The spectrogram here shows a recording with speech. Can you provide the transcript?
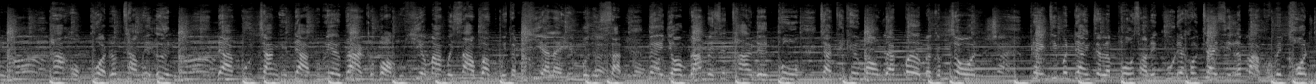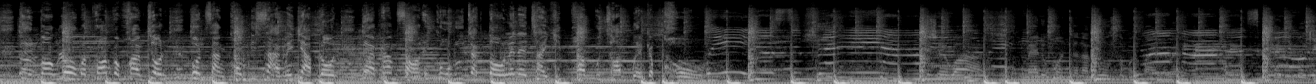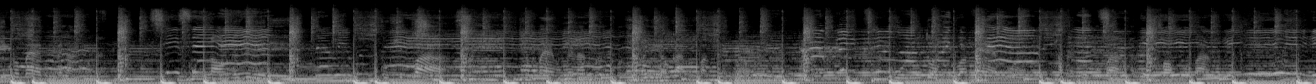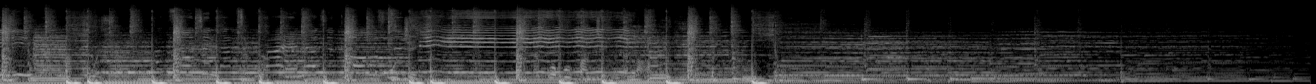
ห้าหกขวดเริ่มทำให้อื่นด่ากูจังเห็นด่ากูเรียราดก็บอกกูเฮี้ยมากไม่ทราบว่ากูไปทำเฮี้ยอะไรให้มึงไอ้สัตว์แม่ยอมรับในเส้นทางเดินกูจากที่เคยมองแรปเปอร์เหมือนกับโจรเพลงที่มันดังจากลำโพงสอนให้กูได้เข้าใจศิลปะความเป็นคนตื่นมองโลกมาพร้อมกับความจนบนสังคมที่สร้างและหยาบโลนแม่พร่ำสอนให้กูรู้จักโตและในใจฮิปฮอปกูท็อปเหมือนกับโคไม่ใช่ว่าแม่ทุกคนจะ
